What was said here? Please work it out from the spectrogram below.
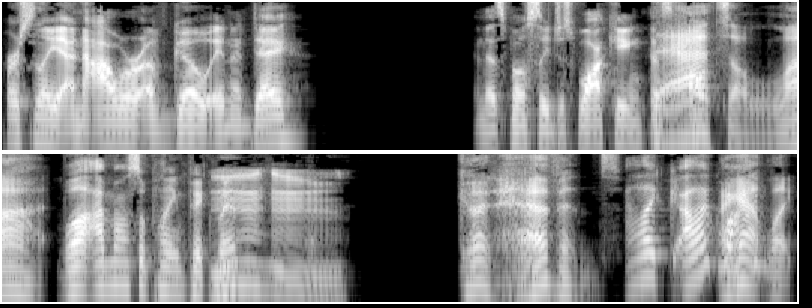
personally an hour of go in a day, and that's mostly just walking. That's, That's a lot. well, I'm also playing Pikmin. Mhm. Good heavens! I like I like I walking. got like,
